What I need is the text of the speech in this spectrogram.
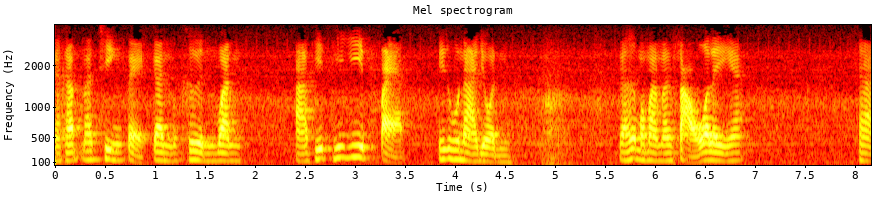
นะครับนัดชิงเตะกันคืนวันอาทิตย์ที่ 28 มิถุนายนก็คือประมาณวันเสาร์อะไรเงี้ย ใช่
